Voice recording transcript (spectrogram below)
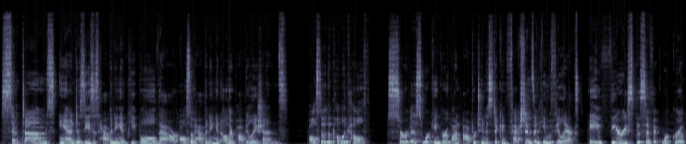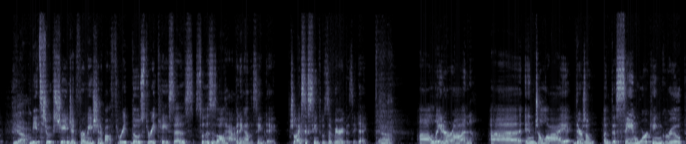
symptoms and diseases happening in people that are also happening in other populations. Also, the Public Health Service Working Group on Opportunistic Infections and Hemophiliacs, a very specific work group, yeah. meets to exchange information about three those three cases. So this is all happening on the same day. July 16th was a very busy day. Yeah. Uh, later on, uh, in July, there's a, a the same working group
